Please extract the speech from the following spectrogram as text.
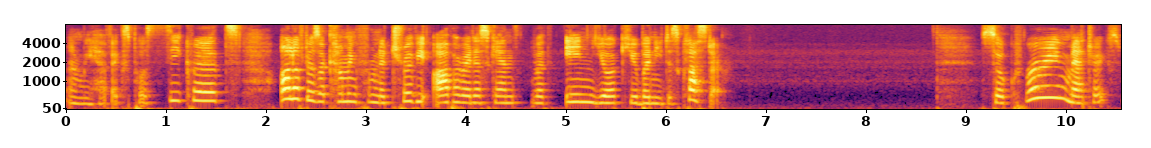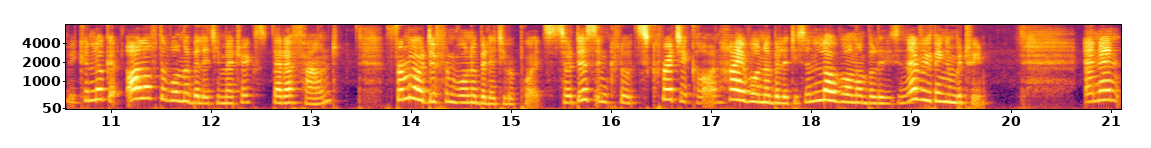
and we have exposed secrets. All of those are coming from the Trivy operator scans within your Kubernetes cluster. So querying metrics, we can look at all of the vulnerability metrics that are found from our different vulnerability reports. So this includes critical and high vulnerabilities and low vulnerabilities and everything in between. And then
